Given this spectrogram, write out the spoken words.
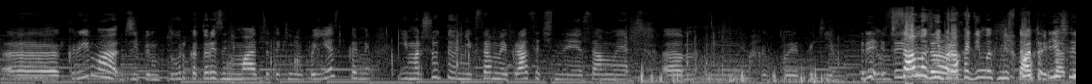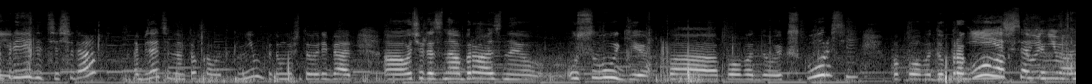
э, Крыма, джипинг-тур, который занимается такими поездками. И маршруты у них самые красочные, самые м, как бы такие Ре- в ты- самых да. непроходимых местах. Вот если есть. приедете сюда, обязательно только вот к ним, потому что у ребят а, очень разнообразные услуги по поводу экскурсий, по поводу прогулок И что всяких. не- разных.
